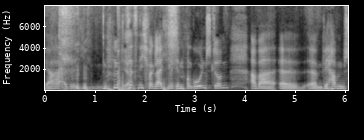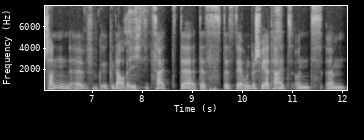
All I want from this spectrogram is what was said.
Ja, also ich möchte ja. jetzt nicht vergleichen mit den Mongolenstürmen, aber äh, äh, wir haben schon, äh, glaube ich, die Zeit der, des, des, der Unbeschwertheit und ähm,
